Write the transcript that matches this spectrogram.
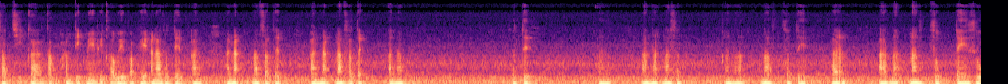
สัจฉิกาตับพันติเมพิกเวปเพอนาสเตอันอนะนัสเตอันนะนัสเต อันนะสเตอันอันนะนัสอันนะนัสตอันอันนัสสุเตสุ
